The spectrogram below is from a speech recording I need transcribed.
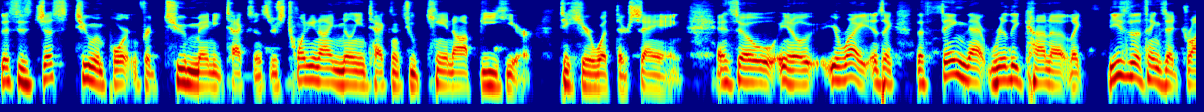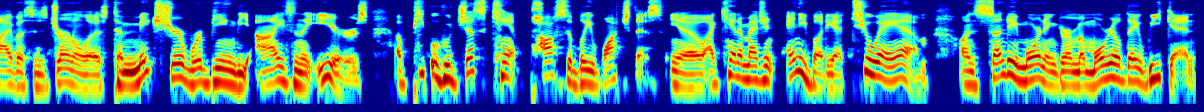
This is just too important for too many Texans. There's 29 million Texans who cannot be here to hear what they're saying. And so, you know, you're right. It's like the thing that really kind of like these are the things that drive us as journalists to make sure we're being the eyes and the ears of people who just can't possibly watch this. You know, I can't imagine anybody at 2 a.m. on Sunday morning during Memorial Day weekend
